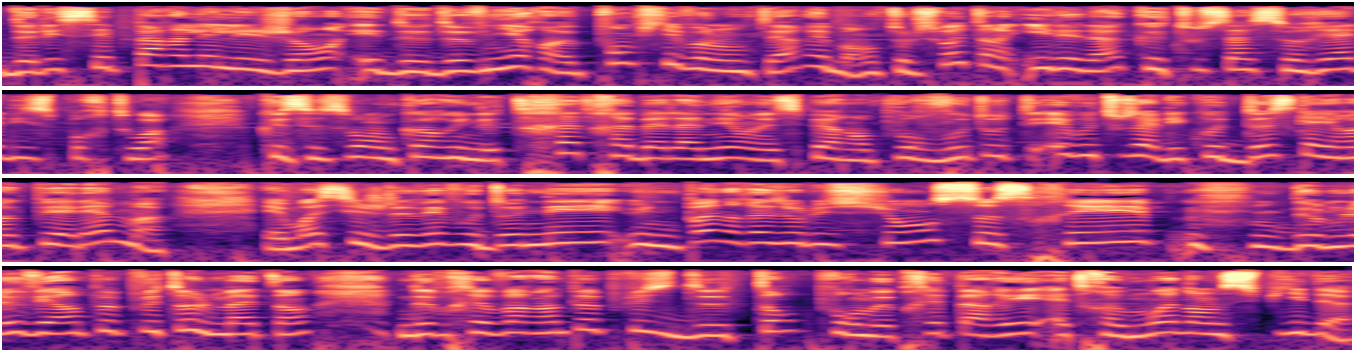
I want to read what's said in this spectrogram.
de laisser parler les gens et de devenir euh, pompier volontaire. Et ben on te le souhaite, hein, Iléna, que tout ça se réalise pour toi, que ce soit encore une très très belle année, on espère, hein, pour vous toutes et vous tous à l'écoute de Skyrock PLM. Et moi, si je devais vous donner une bonne résolution, ce serait de me lever un peu plus tôt le matin, de prévoir un peu plus de temps pour me préparer, être moins dans le speed.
